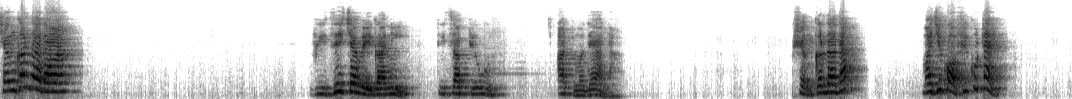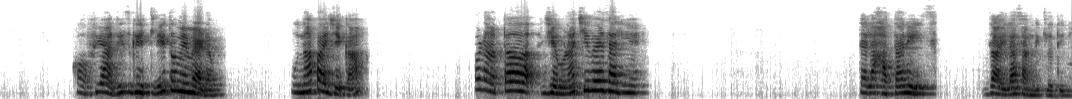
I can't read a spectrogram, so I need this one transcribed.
शंकर दादा. विजेच्या वेगाने तिचा पिऊन आतमध्ये आला. शंकर दादा माझी कॉफी कुठे आहे? कॉफी आधीच घेतली तुम्ही मॅडम. पुन्हा पाहिजे का? पण आता जेवणाची वेळ झाली आहे त्याला हातानेच जायला सांगितलं तिने.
